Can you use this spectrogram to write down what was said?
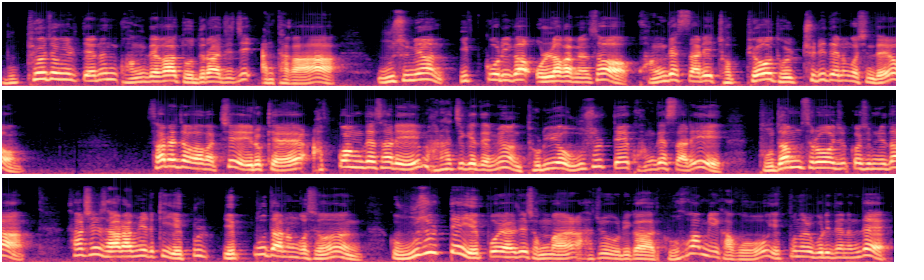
무표정일 때는 광대가 도드라지지 않다가 웃으면 입꼬리가 올라가면서 광대살이 접혀 돌출이 되는 것인데요. 사례자와 같이 이렇게 앞광대살이 많아지게 되면 도리어 웃을 때 광대살이 부담스러워질 것입니다. 사실 사람이 이렇게 예쁠, 예쁘다는 것은 그 웃을 때 예뻐야지 정말 아주 우리가 그 호감이 가고 예쁜 얼굴이 되는데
